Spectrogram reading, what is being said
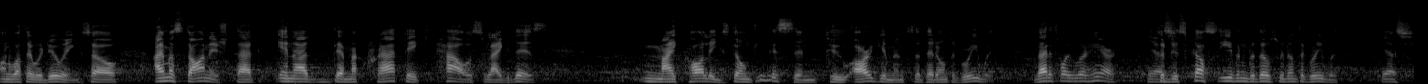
on what they were doing. So I'm astonished that in a democratic house like this, my colleagues don't listen to arguments that they don't agree with. That is why we're here yes. to discuss even with those we don't agree with. Yes,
